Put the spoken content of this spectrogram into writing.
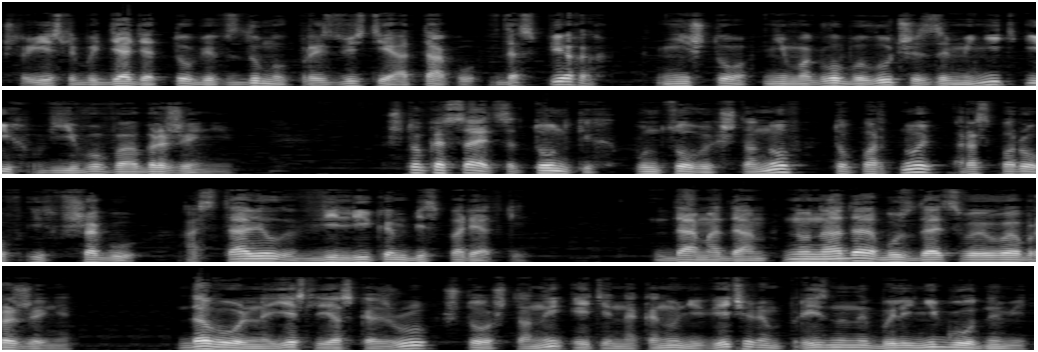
что если бы дядя Тоби вздумал произвести атаку в доспехах, ничто не могло бы лучше заменить их в его воображении. Что касается тонких пунцовых штанов, то портной, распоров их в шагу, оставил в великом беспорядке. Да, мадам, но надо обуздать свое воображение. Довольно, если я скажу, что штаны эти накануне вечером признаны были негодными,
